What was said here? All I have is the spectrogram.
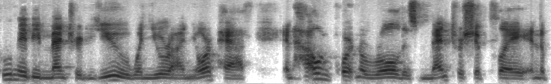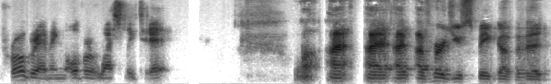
who maybe mentored you when you were on your path? And how important a role does mentorship play in the programming over at wesley today well, I, I, I've heard you speak of it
